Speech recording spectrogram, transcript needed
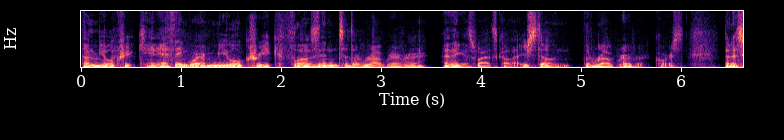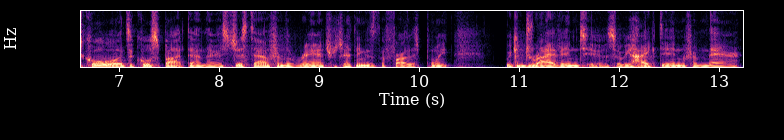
the Mule Creek Canyon. I think where Mule Creek flows into the Rogue River. I think is why it's called that. You're still in the Rogue River, of course. But it's cool. It's a cool spot down there. It's just down from the ranch, which I think is the farthest point we could drive into. So we hiked in from there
